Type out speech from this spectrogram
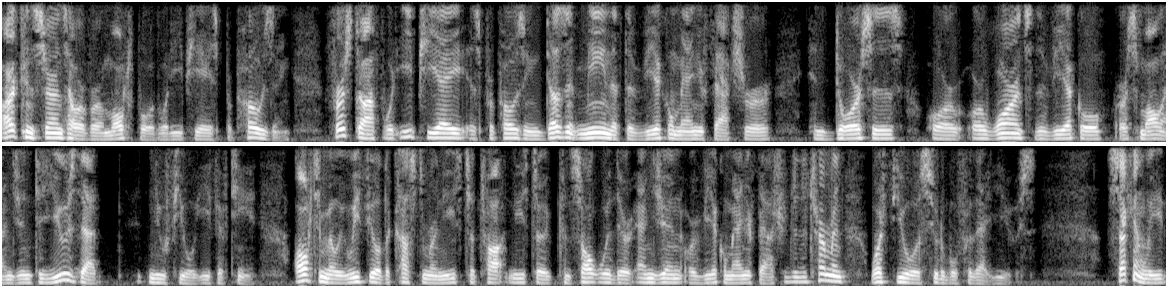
Our concerns, however, are multiple with what EPA is proposing. First off, what EPA is proposing doesn't mean that the vehicle manufacturer endorses or, or warrants the vehicle or small engine to use that new fuel E15. Ultimately, we feel the customer needs to talk, needs to consult with their engine or vehicle manufacturer to determine what fuel is suitable for that use. Secondly,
